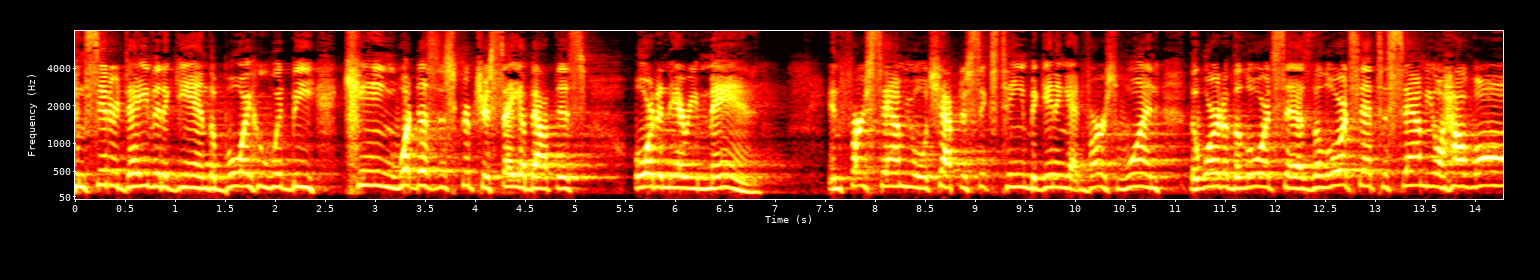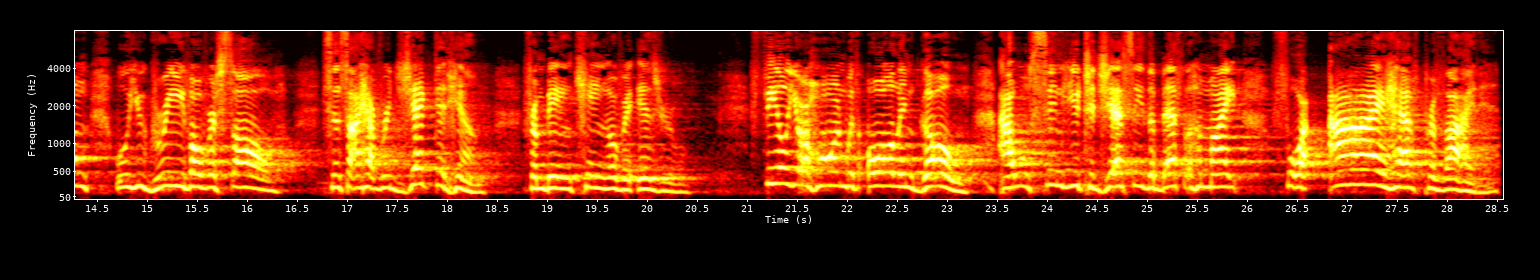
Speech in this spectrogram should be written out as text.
Consider David again, the boy who would be king. What does the scripture say about this ordinary man? In 1 Samuel chapter 16, beginning at verse 1, the word of the Lord says, The Lord said to Samuel, How long will you grieve over Saul, since I have rejected him from being king over Israel? Fill your horn with oil and go. I will send you to Jesse the Bethlehemite, for I have provided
